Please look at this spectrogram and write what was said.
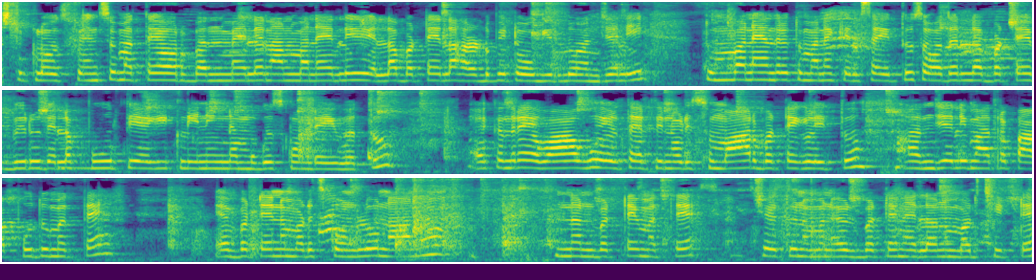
ಅಷ್ಟು ಕ್ಲೋಸ್ ಫ್ರೆಂಡ್ಸು ಮತ್ತು ಅವ್ರು ಬಂದ ಮೇಲೆ ನಾನು ಮನೆಯಲ್ಲಿ ಎಲ್ಲ ಬಟ್ಟೆ ಎಲ್ಲ ಹರಡ್ಬಿಟ್ಟು ಹೋಗಿದ್ಲು ಅಂಜಲಿ. ತುಂಬಾ ಅಂದರೆ ತುಂಬಾ ಕೆಲಸ ಇತ್ತು. ಸೊ ಅದೆಲ್ಲ ಬಟ್ಟೆ ಬೀರುದೆಲ್ಲ ಪೂರ್ತಿಯಾಗಿ ಕ್ಲೀನಿಂಗ್ನ ಮುಗಿಸ್ಕೊಂಡೆ ಇವತ್ತು. ಯಾಕಂದರೆ ಯಾವಾಗೂ ಹೇಳ್ತಾ ಇರ್ತೀನಿ ನೋಡಿ, ಸುಮಾರು ಬಟ್ಟೆಗಳಿತ್ತು. ಅಂಜಲಿ ಮಾತ್ರ ಪಾಪುದು ಮತ್ತು ಬಟ್ಟೆನ ಮಡಿಸ್ಕೊಂಡ್ಲು ನಾನು ನನ್ನ ಬಟ್ಟೆ ಮತ್ತು ಚೇತು ನಮ್ಮ ಮನೆಯವ್ರ ಬಟ್ಟೆನೆಲ್ಲನೂ ಮಡಚಿಟ್ಟೆ.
